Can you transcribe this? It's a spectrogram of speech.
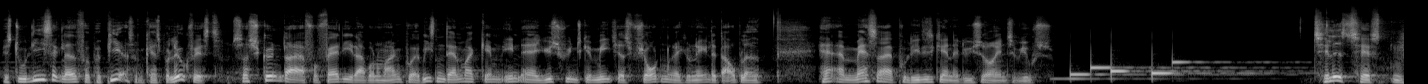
Hvis du er lige så glad for papir som Kasper Løvqvist, så skynd dig at få fat i et abonnement på Avisen Danmark gennem en af Jysfynske Mediers 14 regionale dagblade. Her er masser af politiske analyser og interviews. Tillidstesten,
